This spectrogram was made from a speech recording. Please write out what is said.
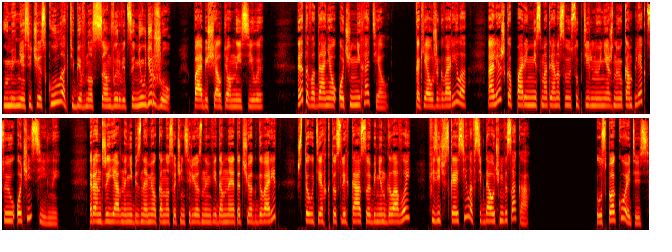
«У меня сейчас кулак тебе в нос сам вырвется, не удержу», — пообещал темные силы. Этого Даня очень не хотел. Как я уже говорила, Олежка парень, несмотря на свою субтильную нежную комплекцию, очень сильный. Ранджи явно не без намека, но с очень серьезным видом на этот счет говорит, что у тех, кто слегка особенен головой, физическая сила всегда очень высока. «Успокойтесь»,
